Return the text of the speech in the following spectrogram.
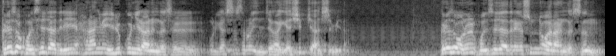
그래서 권세자들이 하나님의 일꾼이라는 것을 우리가 스스로 인정하기가 쉽지 않습니다. 그래서 오늘 권세자들에게 순종하라는 것은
